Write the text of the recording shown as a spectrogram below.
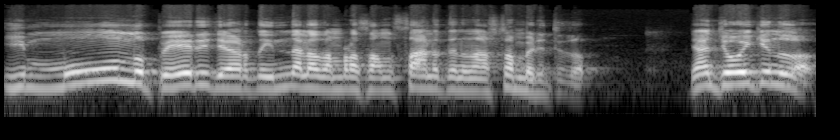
ഈ മൂന്ന് പേര് ചേർന്ന് ഇന്നലെ നമ്മുടെ സംസ്ഥാനത്തിന് നഷ്ടം വരുത്തിയത്. ഞാൻ ചോദിക്കുന്നത്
